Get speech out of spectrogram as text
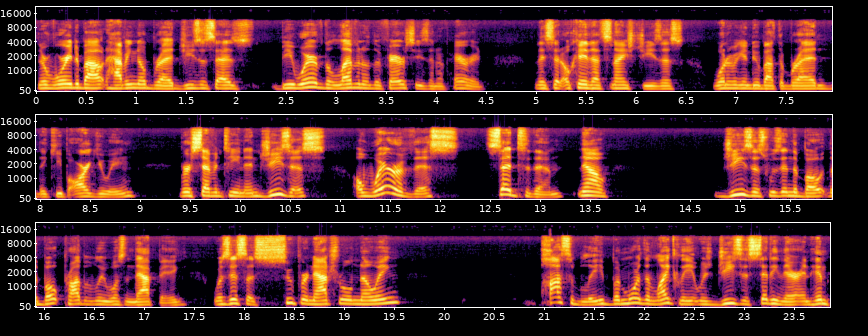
They're worried about having no bread. Jesus says, Beware of the leaven of the Pharisees and of Herod. And they said, Okay, that's nice, Jesus. What are we going to do about the bread? They keep arguing. Verse 17, and Jesus, aware of this, said to them, Now, Jesus was in the boat. The boat probably wasn't that big. Was this a supernatural knowing? Possibly, but more than likely, it was Jesus sitting there and him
